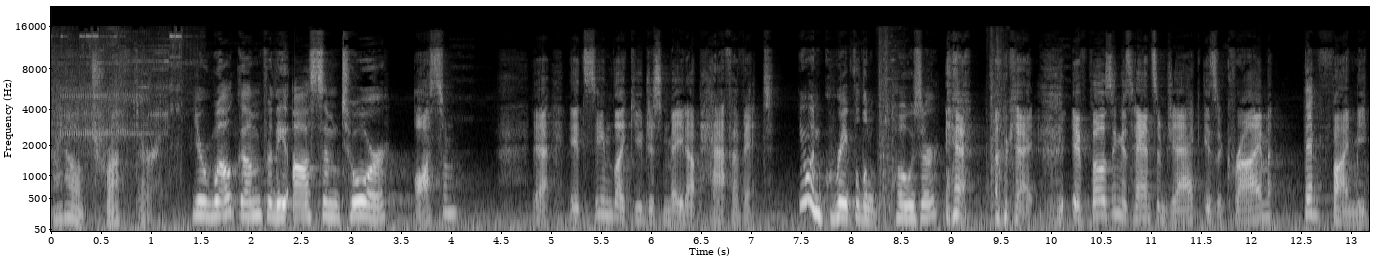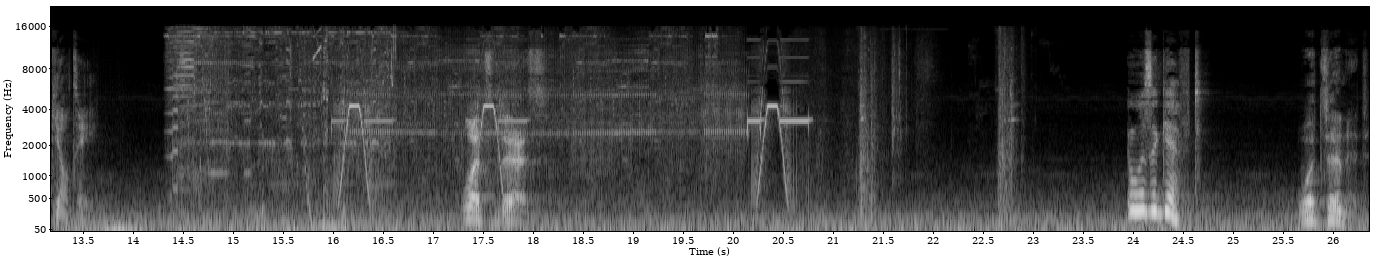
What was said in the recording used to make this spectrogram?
I don't trust her. You're welcome for the awesome tour. Awesome? Yeah, it seemed like you just made up half of it. You ungrateful little poser. okay, if posing as Handsome Jack is a crime, then find me guilty. What's this? It was a gift. What's in it?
